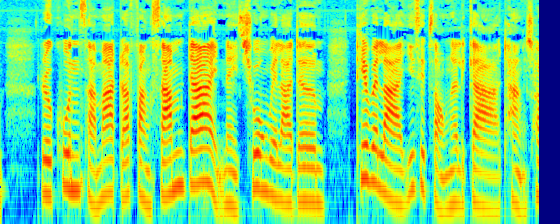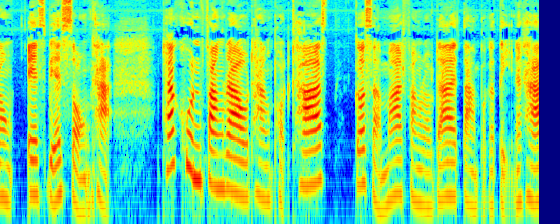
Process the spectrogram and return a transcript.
3หรือคุณสามารถรับฟังซ้ำได้ในช่วงเวลาเดิม ที่เวลา 22 นาฬิกาทางช่อง SBS 2ค่ะ ถ้าคุณฟังเราทางพอดแคสต์ก็สามารถฟังเราได้ตามปกตินะคะ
